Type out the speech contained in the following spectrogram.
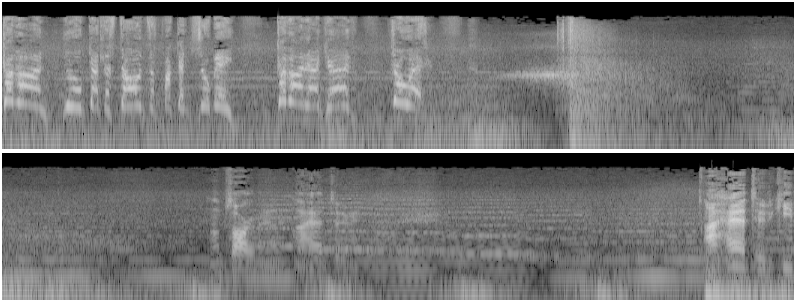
Come on! You don't got the stones to fucking shoot me! Come on, Egghead! Do it! Sorry, man. I had to. I had to to keep.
